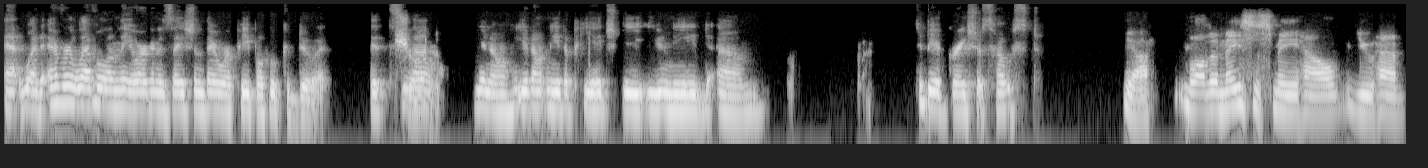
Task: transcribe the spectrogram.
at whatever level in the organization, there were people who could do it. It's sure. not you know, you don't need a PhD. You need um, to be a gracious host. Yeah. Well, it amazes me how you have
